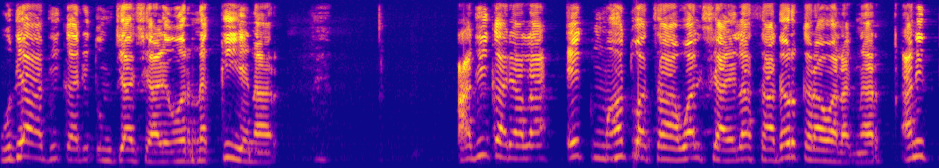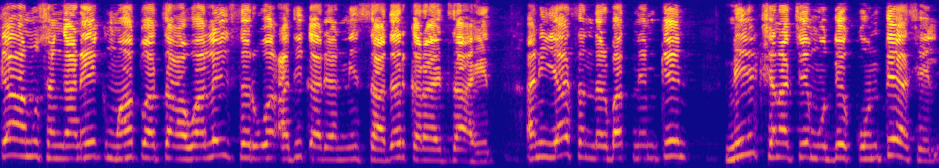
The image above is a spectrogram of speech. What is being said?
उद्या अधिकारी तुमच्या शाळेवर नक्की येणार. अधिकाऱ्याला एक महत्त्वाचा अहवाल शाळेला सादर करावा लागणार आणि त्या अनुषंगाने एक महत्त्वाचा अहवालही सर्व अधिकाऱ्यांनी सादर करायचा आहे. आणि या संदर्भात नेमके निरीक्षणाचे मुद्दे कोणते असेल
